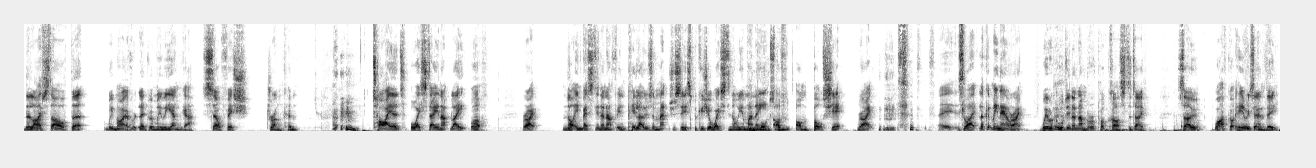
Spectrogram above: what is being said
the lifestyle that we might have led when we were younger. Selfish, drunken, tired, always staying up late. Ugh. Right? Not investing enough in pillows and mattresses because you're wasting all your money on, on bullshit, right? it's like, look at me now, right? We're recording a number of podcasts today. So, what I've got here is, Andy,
